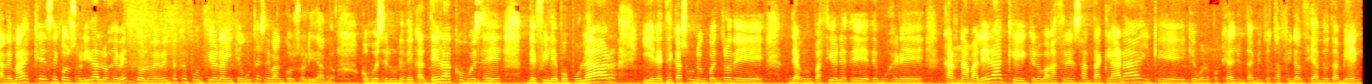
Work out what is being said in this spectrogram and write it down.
además es que se consolidan los eventos, los eventos que funcionan y que gustan se van consolidando, como es el lunes de cantera, como ese desfile popular y en este caso un encuentro de, agrupaciones de, mujeres carnavaleras que, lo van a hacer en Santa Clara y que, bueno pues que el ayuntamiento está financiando también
